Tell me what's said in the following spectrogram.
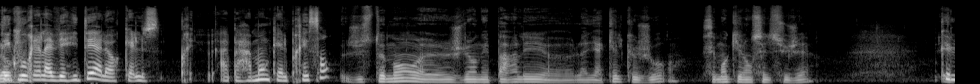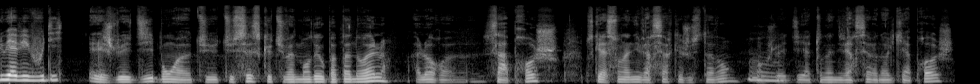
découvrir la vérité alors qu'elle, apparemment, qu'elle pressent? Justement, euh, je lui en ai parlé là il y a quelques jours. C'est moi qui ai lancé le sujet. Que lui avez-vous dit? Et je lui ai dit bon, tu, tu, sais ce que tu vas demander au Papa Noël? Alors ça approche, parce qu'il y a son anniversaire qui est juste avant. Donc je lui ai dit, à ton anniversaire et Noël qui approche.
